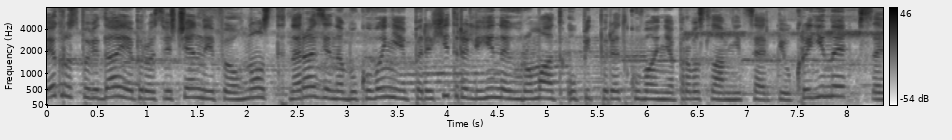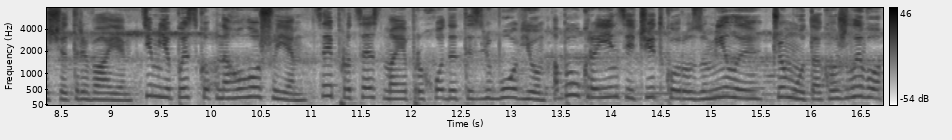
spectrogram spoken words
Як розповідає переосвященний феогност, наразі на Буковині перехід релігійних громад у підпорядкування православній церкві України все ще триває. Втім, єпископ наголошує, цей процес має проходити з любов'ю, аби українці чітко розуміли, чому так важливо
